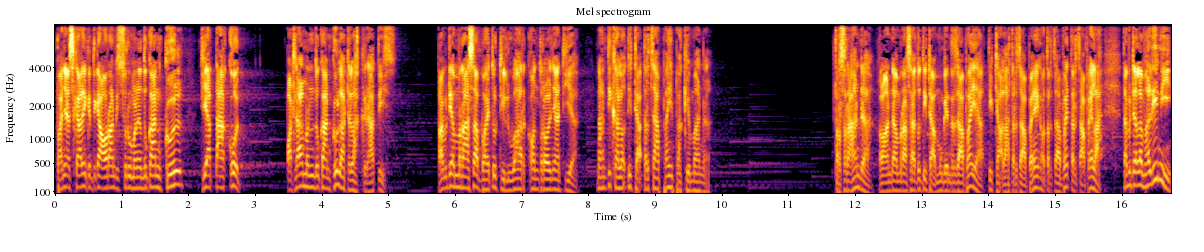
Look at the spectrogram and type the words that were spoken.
Banyak sekali ketika orang disuruh menentukan goal, dia takut. Padahal menentukan goal adalah gratis. Tapi dia merasa bahwa itu di luar kontrolnya dia. Nanti kalau tidak tercapai bagaimana? Terserah Anda. Kalau Anda merasa itu tidak mungkin tercapai ya tidaklah tercapai. Kalau tercapai, tercapailah. Tapi dalam hal ini,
